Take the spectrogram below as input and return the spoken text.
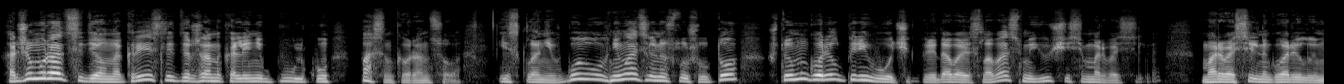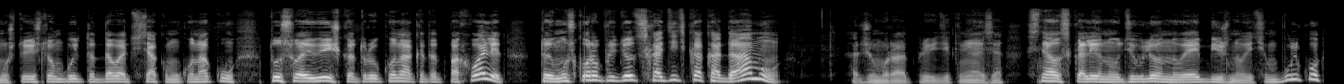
Хаджи Мурат сидел на кресле, держа на колени бульку пасынка Воронцова, и, склонив голову, внимательно слушал то, что ему говорил переводчик, передавая слова смеющейся Марьи Васильевны. Марья Васильевна говорила ему, что если он будет отдавать всякому кунаку ту свою вещь, которую кунак этот похвалит, то ему скоро придется сходить как Адаму, Хаджи Мурат при виде князя снял с колена удивленного и обиженного этим бульку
